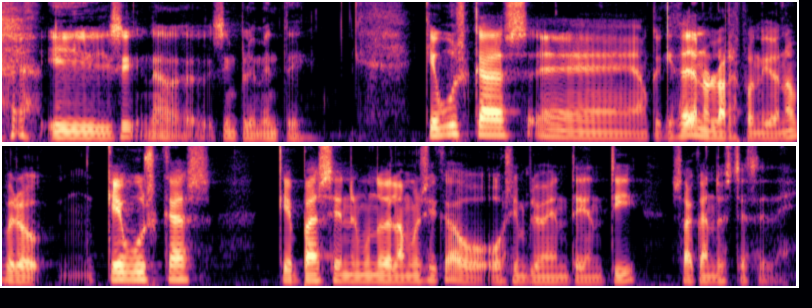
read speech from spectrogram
y sí, nada, simplemente. ¿Qué buscas, eh, aunque quizá ya no lo has respondido, ¿no? Pero ¿qué buscas que pase en el mundo de la música o, simplemente en ti sacando este CD?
